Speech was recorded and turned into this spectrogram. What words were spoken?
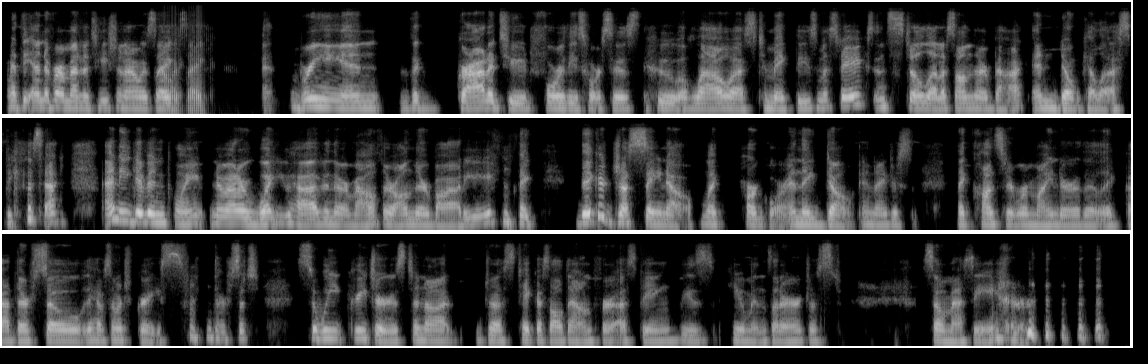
at the end of our meditation. I was like, I was like Eh, bringing in the gratitude for these horses who allow us to make these mistakes and still let us on their back and don't kill us. Because at any given point no matter what you have in their mouth or on their body like they could just say no like hardcore and they don't. And i just like constant reminder that like god they're so they have so much grace. They're such sweet creatures to not just take us all down for us being these humans that are just so messy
